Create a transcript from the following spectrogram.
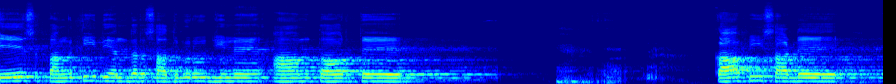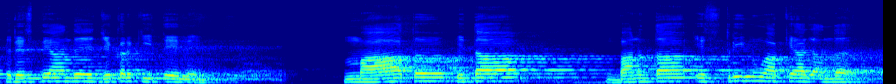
ਇਸ ਪੰਕਤੀ ਦੇ ਅੰਦਰ ਸਤਿਗੁਰੂ ਜੀ ਨੇ ਆਮ ਤੌਰ ਤੇ ਕਾਫੀ ਸਾਡੇ ਰਿਸ਼ਤਿਆਂ ਦੇ ਜ਼ਿਕਰ ਕੀਤੇ ਨੇ। ਮਾਤ, ਪਿਤਾ, ਬਨਤਾ, ਇਸਤਰੀ ਨੂੰ ਆਖਿਆ ਜਾਂਦਾ ਹੈ।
